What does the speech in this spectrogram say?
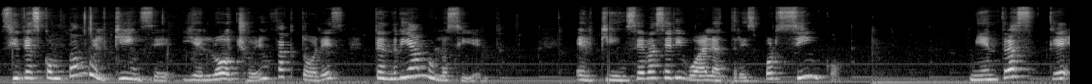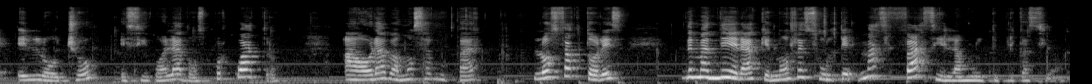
Si descompongo el 15 y el 8 en factores, tendríamos lo siguiente. El 15 va a ser igual a 3 por 5, mientras que el 8 es igual a 2 por 4. Ahora vamos a agrupar los factores de manera que nos resulte más fácil la multiplicación.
